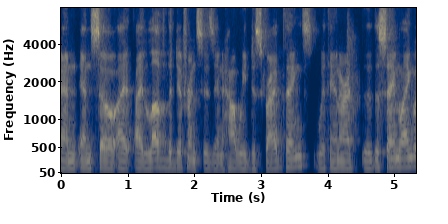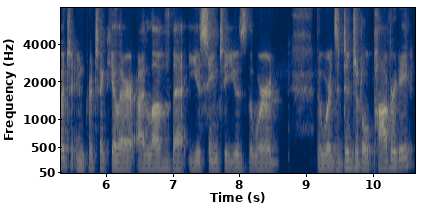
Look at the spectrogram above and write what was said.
And, and so I, I love the differences in how we describe things within our the same language. In particular, I love that you seem to use the word the words digital poverty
